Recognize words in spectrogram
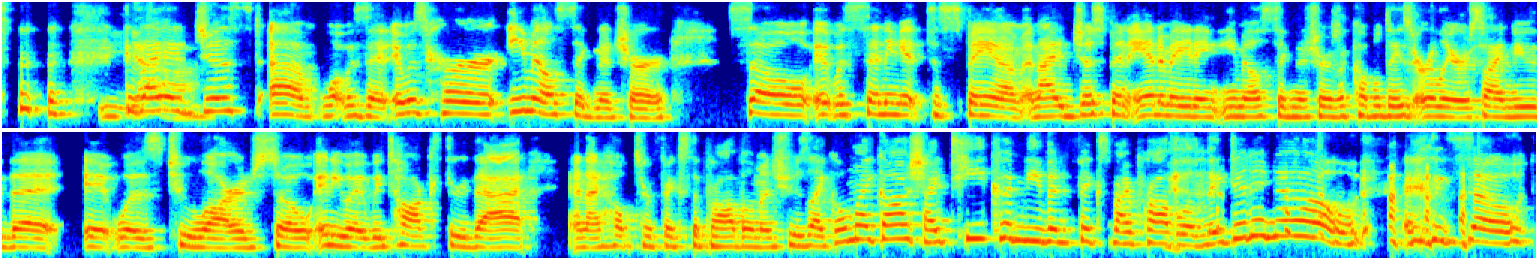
because yeah. I had just, um, what was it? It was her email signature. So it was sending it to spam. And I had just been animating email signatures a couple days earlier. So I knew that it was too large. So anyway, we talked through that and I helped her fix the problem. And she was like, oh my gosh, IT couldn't even fix my problem. They didn't know. and so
